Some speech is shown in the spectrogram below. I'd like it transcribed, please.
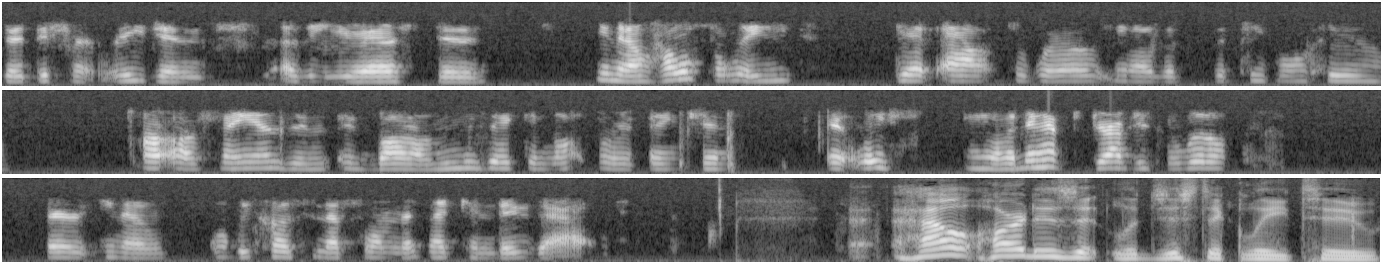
the different regions of the U.S. to, you know, hopefully get out to where, you know, the, the people who are, are fans and, and bought our music and that sort of thing can at least, you know, they may have to drive just a little. They're, you know, we'll be close enough for them that they can do that. How hard is it logistically to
